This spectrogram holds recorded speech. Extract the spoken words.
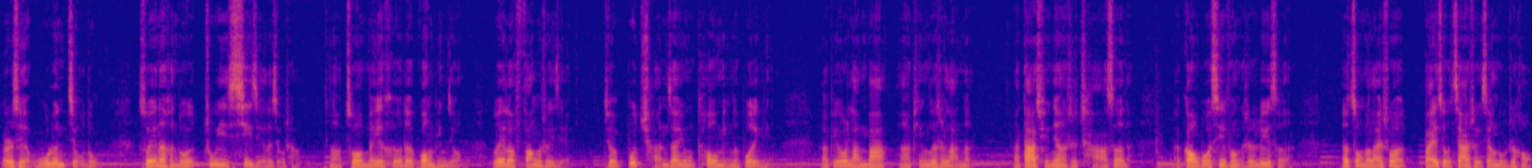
而且无论酒度，所以呢，很多注意细节的酒厂啊，做梅河的光瓶酒，为了防水解，就不全在用透明的玻璃瓶。啊，比如蓝八啊，瓶子是蓝的，啊，大曲酿是茶色的，呃，高博西凤是绿色的。那总的来说，白酒加水降度之后，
